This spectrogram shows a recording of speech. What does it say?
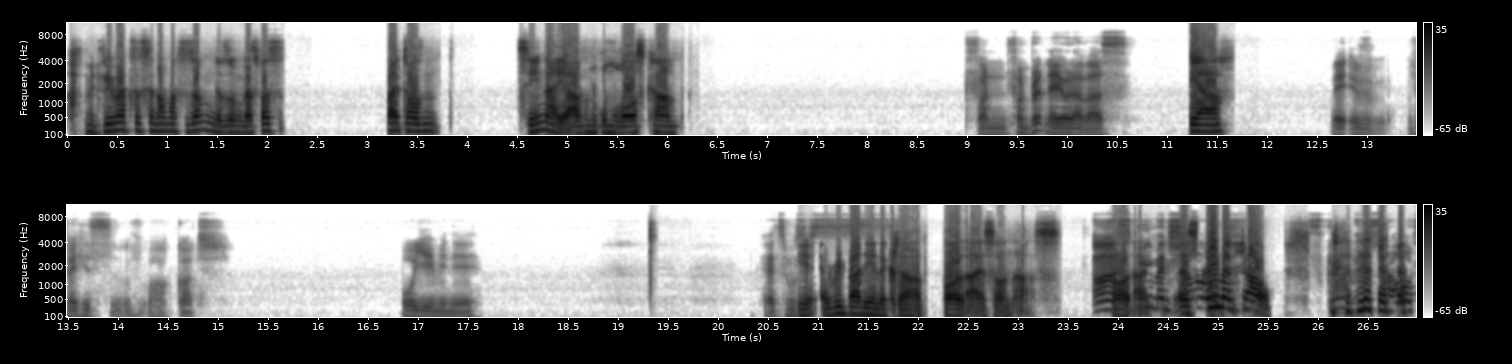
ach, mit wem hat das denn nochmal zusammengesungen? Das, was 2010er Jahren rum rauskam. Von, von Britney oder was? Ja. Wel welches. Oh Gott. Oh je, Mine. Jetzt muss yeah, everybody in the club, all eyes on us. Ah, all Scream and Shout. Uh, Scream and Shout. Scream and Shout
